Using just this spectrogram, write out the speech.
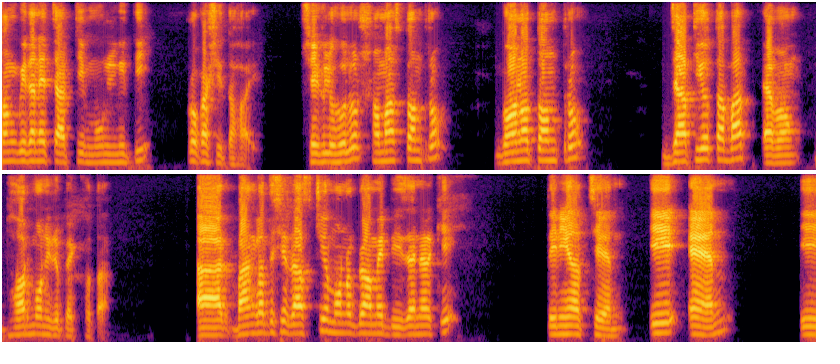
সংবিধানের চারটি মূলনীতি প্রকাশিত হয়। সেগুলো হলো সমাজতন্ত্র, গণতন্ত্র জাতীয়তাবাদ এবং ধর্মনিরপেক্ষতা। আর বাংলাদেশের রাষ্ট্রীয় মনোগ্রামের ডিজাইনার কি? তিনি হচ্ছেন A N A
